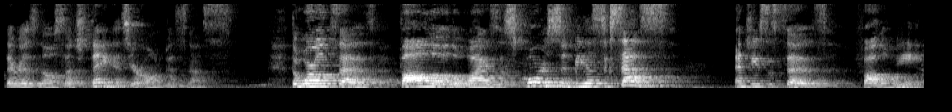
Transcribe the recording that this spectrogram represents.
there is no such thing as your own business. The world says, follow the wisest course and be a success. And Jesus says, follow me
